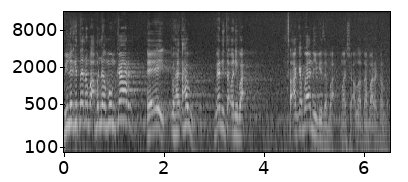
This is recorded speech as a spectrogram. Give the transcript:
Bila kita nampak benda mungkar eh hey, Tuhan tahu. Berani tak berani buat? Tak akan berani kita buat. Masya Allah Tabarakallah.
